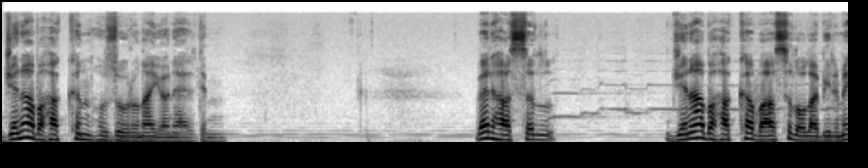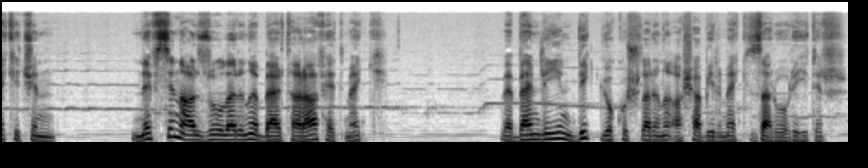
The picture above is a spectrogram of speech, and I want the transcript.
Cenab-ı Hakk'ın huzuruna yöneldim. Velhasıl Cenab-ı Hakk'a vasıl olabilmek için nefsin arzularını bertaraf etmek ve benliğin dik yokuşlarını aşabilmek zaruridir.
